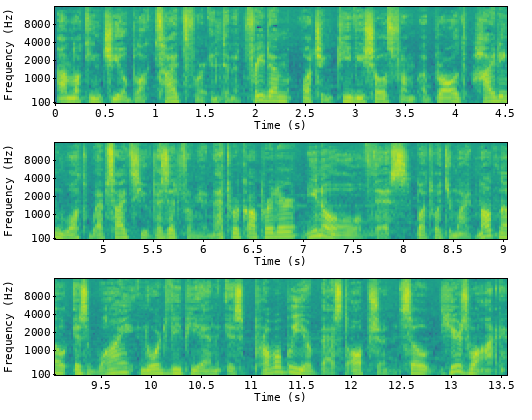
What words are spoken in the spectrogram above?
Unlocking geo-blocked sites for internet freedom, watching TV shows from abroad, hiding what websites you visit from your network operator, you know all of this. But what you might not know is why NordVPN is probably your best option. So here's why.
